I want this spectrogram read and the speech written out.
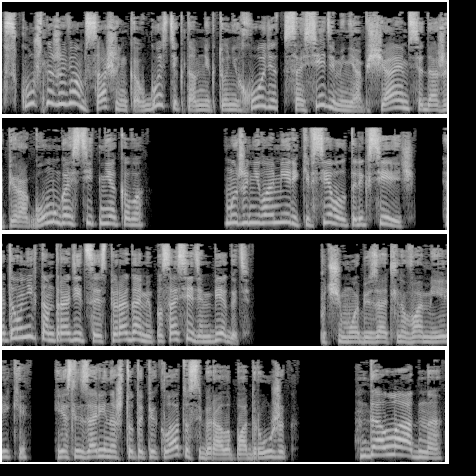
«Скучно живем, Сашенька, в гости к нам никто не ходит, с соседями не общаемся, даже пирогом угостить некого». «Мы же не в Америке, Всеволод Алексеевич. Это у них там традиция с пирогами по соседям бегать». «Почему обязательно в Америке? Если Зарина что-то пекла, то собирала подружек». «Да ладно!»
